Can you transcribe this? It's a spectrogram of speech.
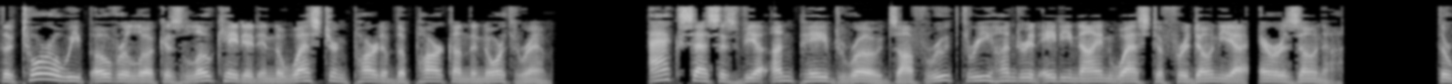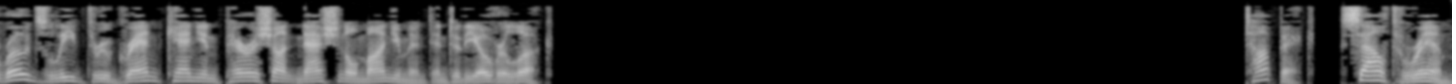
The Toroweap Overlook is located in the western part of the park on the North Rim. Access is via unpaved roads off Route 389 west of Fredonia, Arizona. The roads lead through Grand Canyon Parashant National Monument and to the overlook. South Rim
